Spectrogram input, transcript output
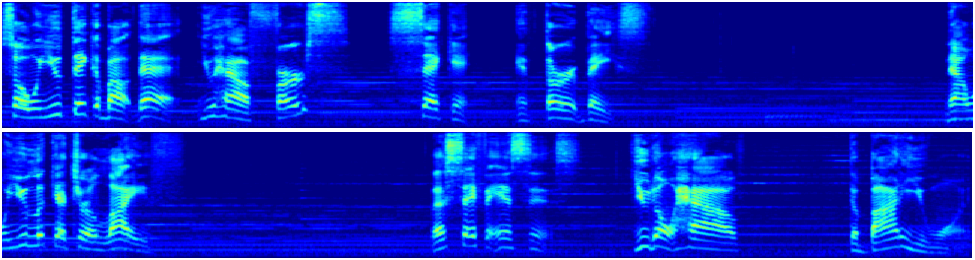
So when you think about that, you have first, second, and third base. Now, when you look at your life, let's say for instance, you don't have the body you want.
